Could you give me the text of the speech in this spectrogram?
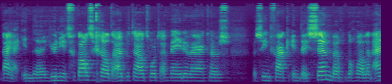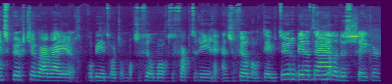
nou ja, in eh, juni het vakantiegeld uitbetaald wordt aan medewerkers. We zien vaak in december nog wel een eindspurtje waarbij geprobeerd wordt om nog zoveel mogelijk te factureren en zoveel mogelijk debiteuren binnen te halen. Dus zeker.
